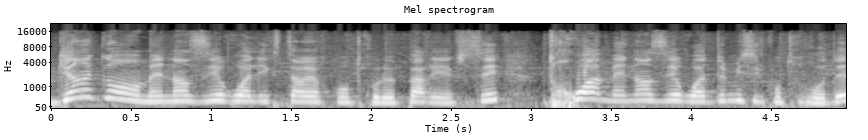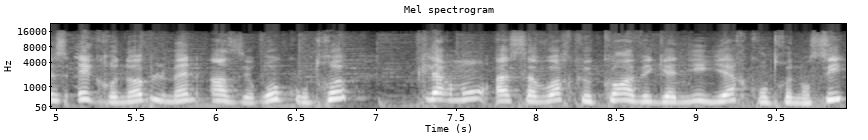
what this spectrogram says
Guingamp mène 1-0 à l'extérieur contre le Paris FC. 3 mène 1-0 à domicile contre Rodez. Et Grenoble mène 1-0 contre Clermont. À savoir que Caen avait gagné hier contre Nancy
